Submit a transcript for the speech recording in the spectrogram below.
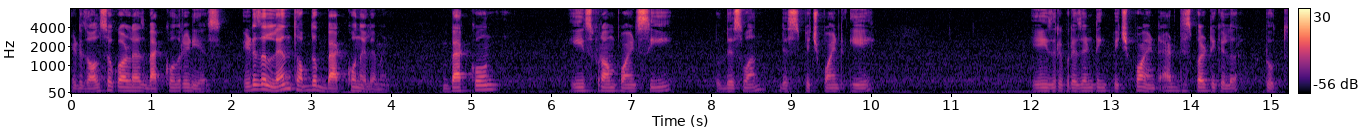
it is also called as back cone radius. It is the length of the back cone element. Back cone is from point C to this one, this pitch point A. A is representing pitch point at this particular tooth.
